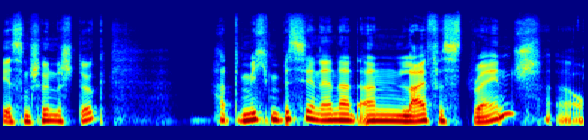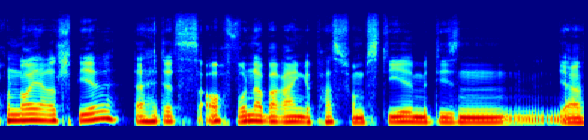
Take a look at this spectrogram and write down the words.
Hier ist ein schönes Stück. Hat mich ein bisschen erinnert an Life is Strange, äh, auch ein neueres Spiel. Da hätte es auch wunderbar reingepasst vom Stil mit diesen, ja,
